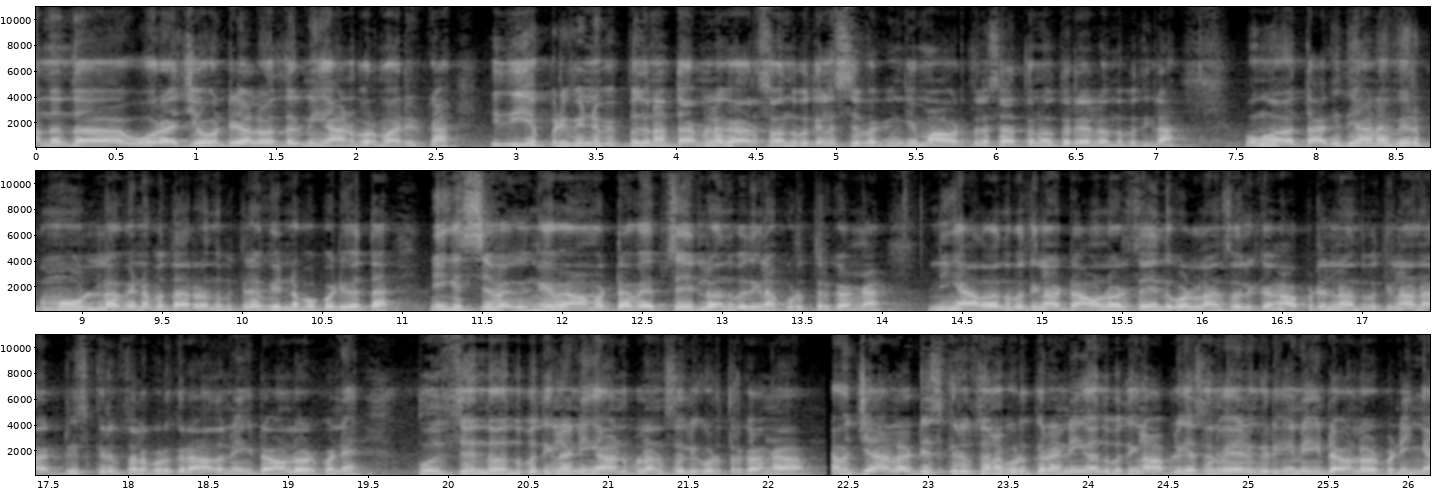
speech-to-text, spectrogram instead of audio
அந்தந்த ஊராட்சி ஒன்றிய அலுவலகத்துக்கு நீங்கள் அனுப்புகிற மாதிரி இருக்கும் இது எப்படி விண்ணப்பிப்பதுன்னா தமிழக அரசு வந்து பார்த்திங்கன்னா சிவகங்கை மாவட்டத்தில் சத்துணவு துறையில் வந்து பார்த்திங்கன்னா உங்கள் தகுதியான விருப்பமும் உள்ள விண்ணப்பத்தாரர் வந்து பார்த்திங்கன்னா விண்ணப்ப படிவத்தை நீங்கள் சிவகங்கை மாவட்ட வெப்சைட்டில் வந்து பார்த்திங்கன்னா கொடுத்துருக்காங்க நீங்கள் அதை வந்து பார்த்திங்கன்னா டவுன்லோட் செய்து கொள்ளலாம்னு சொல்லியிருக்காங்க அப்படி இல்லைனா வந்து பார்த்திங்கன்னா நான் டிஸ்கிரிப்ஷனில் கொடுக்குறேன் அதை நீங்கள் டவுன்லோட் பண்ணி புது சேர்ந்து வந்து பார்த்திங்கன்னா நீங்கள் அனுப்பலாம்னு சொல்லி கொடுத்துருக்காங்க நம்ம சேனலில் டிஸ்கிரிப்ஷனில் கொடுக்குறேன் நீங்கள் வந்து பார்த்திங்கன்னா அப்ளிகேஷன் வேணுங்கிறீங்க நீங்கள் டவுன்லோட் பண்ணிங்க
